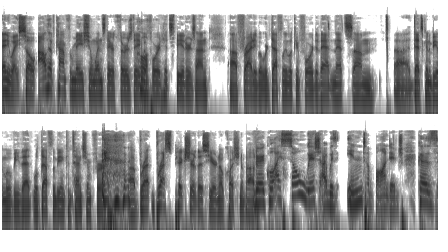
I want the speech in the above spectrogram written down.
anyway, so I'll have confirmation Wednesday or Thursday Cool. before it hits theaters on uh, Friday. But we're definitely looking forward to that, and that's. Um, uh, that's going to be a movie that will definitely be in contention for uh, bre- breast picture this year, no question about it. Very cool. I so wish I was into bondage because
